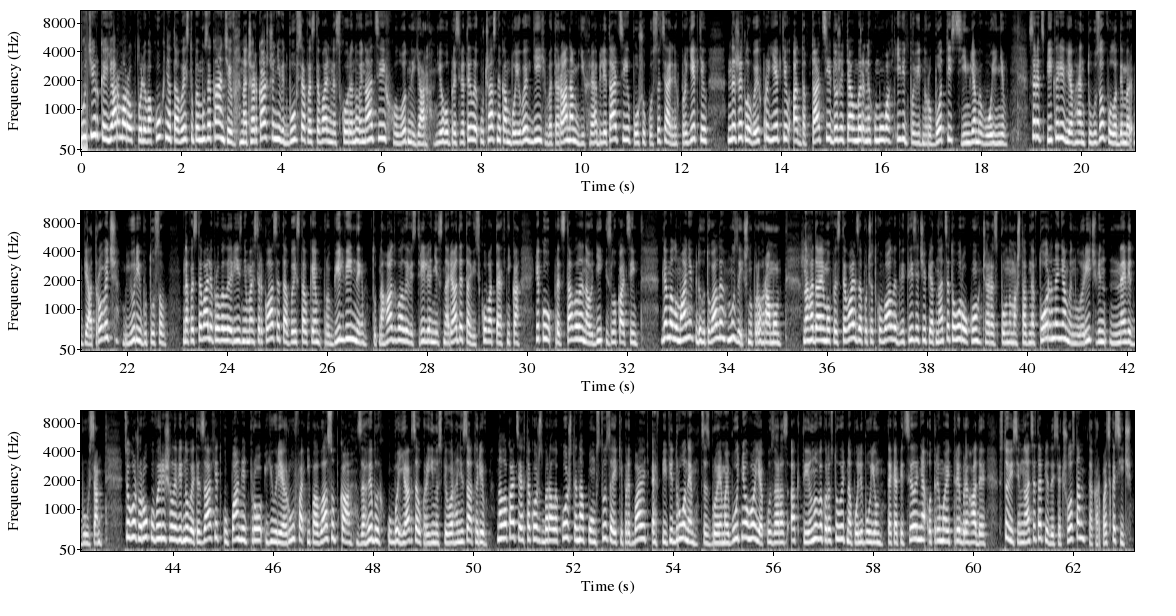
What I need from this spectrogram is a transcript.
Гутірки, ярмарок, польова кухня та виступи музикантів. На Черкащині відбувся фестиваль нескореної нації Холодний Яр. Його присвятили учасникам бойових дій, ветеранам, їх реабілітації, пошуку соціальних проєктів, нежитлових проєктів, адаптації до життя в мирних умовах і відповідно роботи з сім'ями воїнів. Серед спікерів Євген Тузов, Володимир В'ятрович, Юрій Бутусов. На фестивалі провели різні майстер-класи та виставки про біль війни. Тут нагадували відстріляні снаряди та військова техніка, яку представили на одній із локацій. Для меломанів підготували музичну програму. Нагадаємо, фестиваль започаткували 2015 року. Через повномасштабне вторгнення минулоріч він не відбувся. Цього ж року вирішили відновити захід у пам'ять про Юрія Руфа і Павла Собка, загиблих у боях за Україну співорганізаторів. На локаціях також збирали кошти на помсту, за які придбають FPV-дрони. Це зброя майбутнього, яку зараз активно використовують на полі бою. Таке підсилення отримують три бригади: 118, 56 та Карпатська Січ.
